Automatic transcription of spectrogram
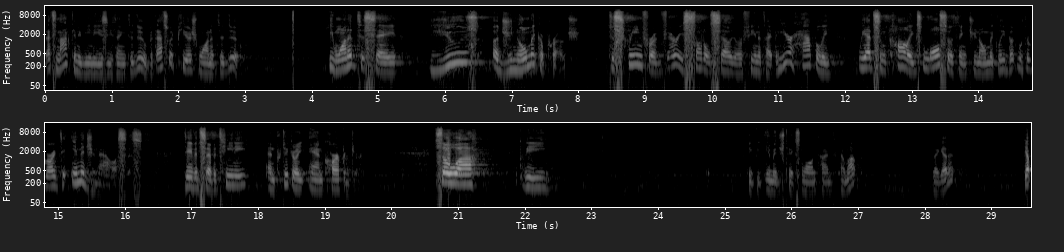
That's not going to be an easy thing to do, but that's what Piyush wanted to do. He wanted to say, use a genomic approach to screen for a very subtle cellular phenotype. And here, happily, we had some colleagues who also think genomically, but with regard to image analysis. David Sabatini, and particularly Ann Carpenter. So uh, the image takes a long time to come up. Did I get it? Yep,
